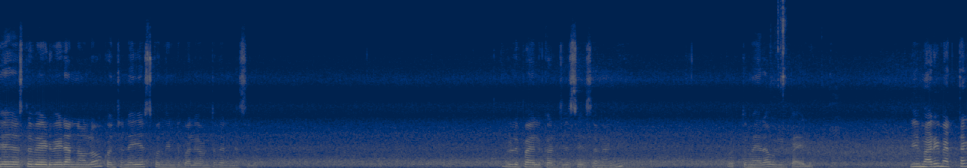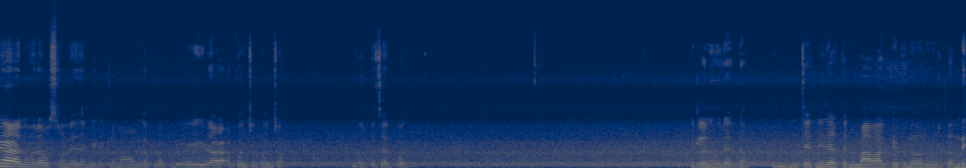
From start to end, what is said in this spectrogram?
వేసేస్తే వేడి వేడి అన్నంలో కొంచెం నెయ్యి వేసుకొని తింటే భలే ఉంటుందండి అసలు. ఉల్లిపాయలు కట్ చేసి వేసానండి కొత్తిమీర ఉల్లిపాయలు. ఇది మరీ మెత్తగా నూరు అవసరం లేదండి. ఇట్లా మామూలుగా అప్పుడప్పుడు కొంచెం కొంచెం నూరితే సరిపోద్ది. ఇట్లా నూరేద్దాం. చట్నీ చేస్తుంటే మా వారికి అయితే నోరు ఊరుతుంది.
